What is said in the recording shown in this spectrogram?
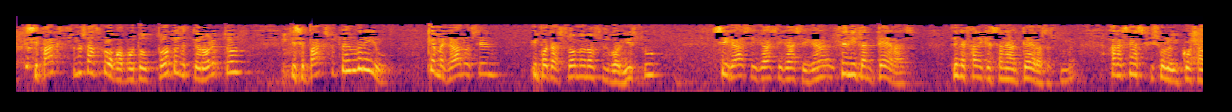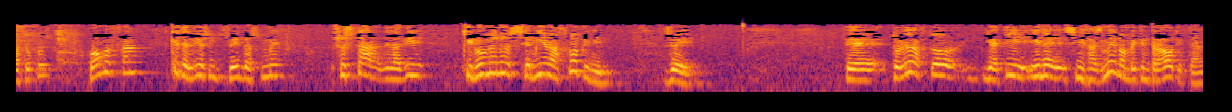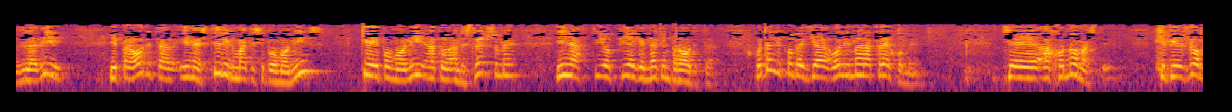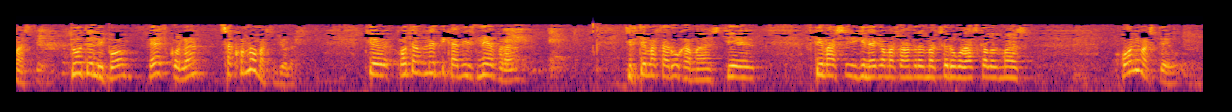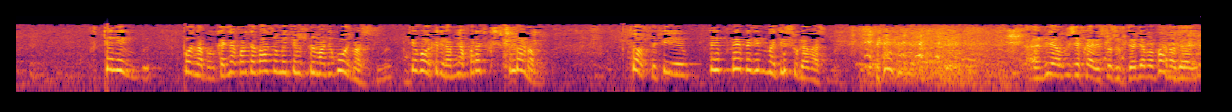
της υπάρξης ενός ανθρώπου, από το πρώτο δευτερόλεπτο της υπάρξης του εμβρίου και μεγάλωσε υποτασσόμενος στους γονείς του σιγά σιγά σιγά σιγά. Δεν ήταν τέρας. Δεν φάνηκε σαν έναν τέρας ας πούμε, αλλά σαν ένας φυσιολογικός άνθρωπος, όμορφα και τελείωσε τη ζωή του ας πούμε σωστά, δηλαδή κινούμενος σε μια ανθρώπινη ζωή. Ε, το λέω αυτό γιατί είναι συνηθισμένο με την πραότητα, δηλαδή η πραότητα είναι στήριγμα της υπομονής και η υπομονή, να το αντιστρέψουμε, είναι αυτή η οποία γεννά την πραότητα. Όταν λοιπόν παιδιά όλη μέρα τρέχουμε και αγωνόμαστε και πιεζόμαστε, τότε λοιπόν εύκολα τσακωνόμαστε κιόλας. Και όταν βλέπει κανείς νεύρα και φταίει τα ρούχα μας και φταίει μας η γυναίκα μας, ο άντρας μας, ξέρω ο δάσκαλος μας, όλοι μας φταίουν. Φταίνει, πώς να πω, καμιά φορά τα βάζουμε και στους πνευματικούς μας. Και εγώ έρχεται καμιά φορά και ξεσπουμπάνω μου. Δώστε εκεί, πρέπει να με σου κανάς. Αντί να πεις ευχαριστώ σου φταίω και από πάνω δηλαδή.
